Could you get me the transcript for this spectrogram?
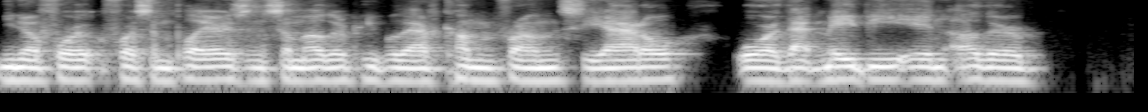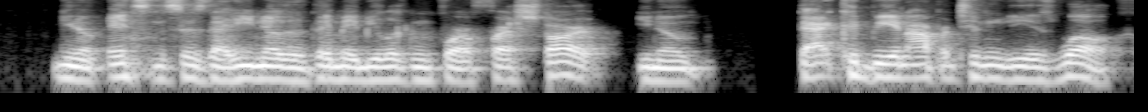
you know, for for some players and some other people that have come from Seattle or that may be in other, you know, instances that he know that they may be looking for a fresh start, you know, that could be an opportunity as well.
